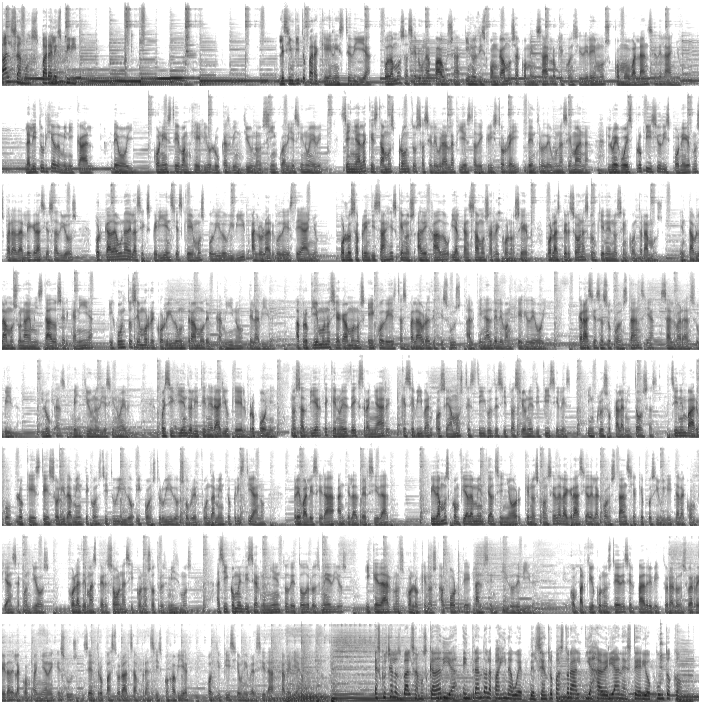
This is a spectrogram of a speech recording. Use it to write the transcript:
Bálsamos para el Espíritu. Les invito para que en este día podamos hacer una pausa y nos dispongamos a comenzar lo que consideremos como balance del año. La liturgia dominical de hoy, con este Evangelio, Lucas 21, 5 a 19, señala que estamos prontos a celebrar la fiesta de Cristo Rey dentro de una semana. Luego es propicio disponernos para darle gracias a Dios por cada una de las experiencias que hemos podido vivir a lo largo de este año, por los aprendizajes que nos ha dejado y alcanzamos a reconocer, por las personas con quienes nos encontramos, entablamos una amistad o cercanía y juntos hemos recorrido un tramo del camino de la vida. Apropiémonos y hagámonos eco de estas palabras de Jesús al final del Evangelio de hoy. Gracias a su constancia salvarán su vida. Lucas 21:19 pues siguiendo el itinerario que él propone, nos advierte que no es de extrañar que se vivan o seamos testigos de situaciones difíciles, incluso calamitosas. Sin embargo, lo que esté sólidamente constituido y construido sobre el fundamento cristiano prevalecerá ante la adversidad. Pidamos confiadamente al Señor que nos conceda la gracia de la constancia que posibilita la confianza con Dios con las demás personas y con nosotros mismos, así como el discernimiento de todos los medios y quedarnos con lo que nos aporte al sentido de vida. Compartió con ustedes el Padre Víctor Alonso Herrera de la Compañía de Jesús, Centro Pastoral San Francisco Javier, Pontificia Universidad Javeriana. Escucha los bálsamos cada día entrando a la página web del Centro Pastoral y a javerianaestereo.com.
